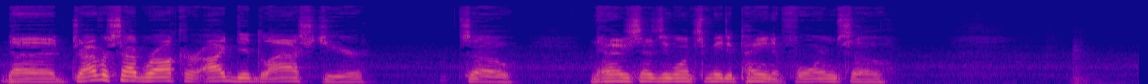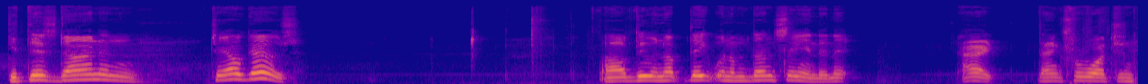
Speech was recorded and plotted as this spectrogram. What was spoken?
The driver side rocker I did last year. So now he says he wants me to paint it for him. So get this done and see how it goes. I'll do an update when I'm done sanding it. Alright, thanks for watching.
